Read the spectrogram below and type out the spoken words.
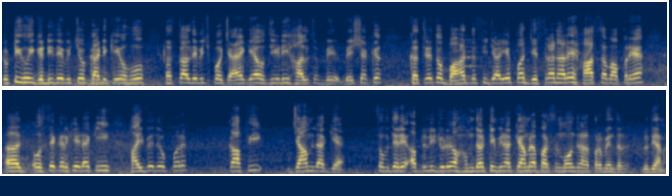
ਟੁੱਟੀ ਹੋਈ ਗੱਡੀ ਦੇ ਵਿੱਚੋਂ ਕੱਢ ਕੇ ਉਹ ਹਸਪਤਾਲ ਦੇ ਵਿੱਚ ਪਹੁੰਚਾਇਆ ਗਿਆ। ਉਸ ਦੀ ਜਿਹੜੀ ਹਾਲਤ ਬੇ- ਬੇਸ਼ੱਕ ਖਤਰੇ ਤੋਂ ਬਾਹਰ ਦੱਸੀ ਜਾ ਰਹੀ ਹੈ, ਪਰ ਜਿਸ ਤਰ੍ਹਾਂ ਨਾਲ ਇਹ ਹਾਦਸਾ ਵਾਪਰਿਆ ਉਸ ਦੇ ਕਰਕੇ ਜਿਹੜਾ ਕਿ ਹਾਈਵੇ ਦੇ ਉੱਪਰ ਕਾਫੀ ਜਾਮ ਲੱਗ ਗਿਆ ਸੋ ਵਧੇਰੇ ਅਪਡੇਟ ਲਈ ਜੁੜਿਓ ਹਮਦਰ ਟੀਵੀ ਨਾਲ ਕੈਮਰਾ ਪਰਸਨ ਮੋਹਨ ਦੇ ਨਾਲ ਪਰਵਿੰਦਰ, ਲੁਧਿਆਣਾ।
